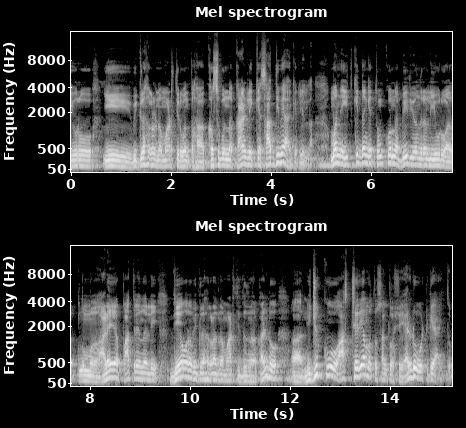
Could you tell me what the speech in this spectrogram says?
ಇವರು ಈ ವಿಗ್ರಹಗಳನ್ನ ಮಾಡ್ತಿರುವಂತಹ ಕಸುಬನ್ನು ಕಾಣಲಿಕ್ಕೆ ಸಾಧ್ಯವೇ ಆಗಿರಲಿಲ್ಲ. ಮೊನ್ನೆ ಇದ್ಕಿದ್ದಂಗೆ ತುಮಕೂರಿನ ಬೀದಿಯೊಂದರಲ್ಲಿ ಇವರು ನಮ್ಮ ಹಳೆಯ ಪಾತ್ರೆಯಲ್ಲಿ ದೇವರ ವಿಗ್ರಹಗಳನ್ನು ಮಾಡ್ತಿದ್ದನ್ನು ಕಂಡು ನಿಜಕ್ಕೂ ಆಶ್ಚರ್ಯ ಮತ್ತು ಸಂತೋಷ ಎರಡೂ ಒಟ್ಟಿಗೆ ಆಯಿತು.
